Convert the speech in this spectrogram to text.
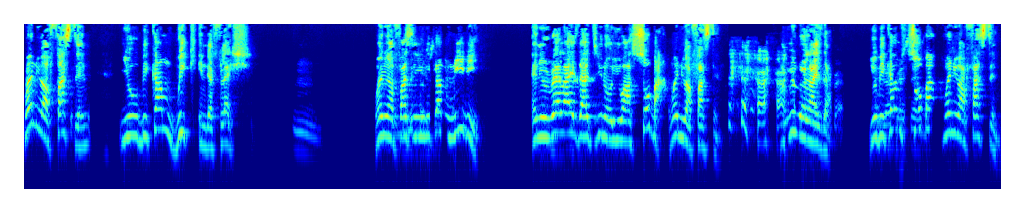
When you are fasting, you become weak in the flesh. Mm. When you are fasting, you become needy. And you realize that you know you are sober when you are fasting. Have you realize that? You become sober when you are fasting.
